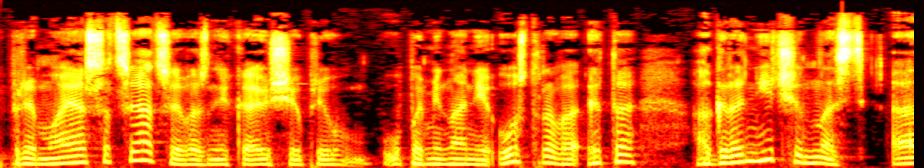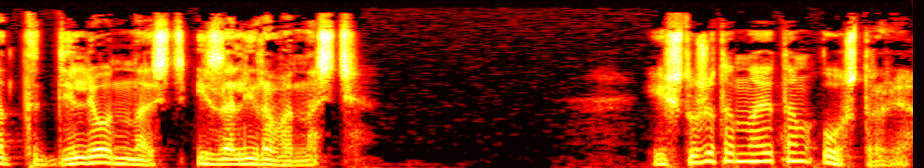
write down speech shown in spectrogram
прямая ассоциация, возникающая при упоминании острова, это ограниченность, отделенность, изолированность. И что же там на этом острове?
